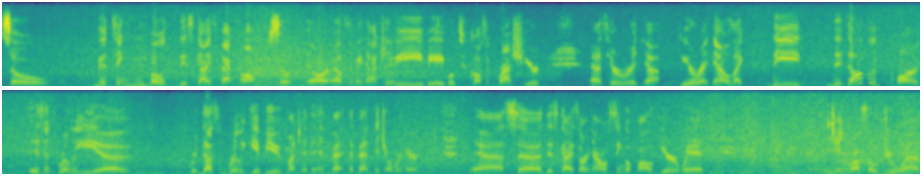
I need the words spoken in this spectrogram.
So Good thing both these guys back off, so or else they may actually be able to cause a crash here. As here, right, yeah, here right now, like the the dogleg part isn't really uh, doesn't really give you much ad advantage over here. As uh, these guys are now single file here with Gene Russell, Drew Webb,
